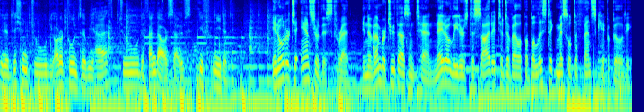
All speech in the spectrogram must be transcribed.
in addition to the other tools that we have to defend ourselves if needed. In order to answer this threat, in November 2010, NATO leaders decided to develop a ballistic missile defense capability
